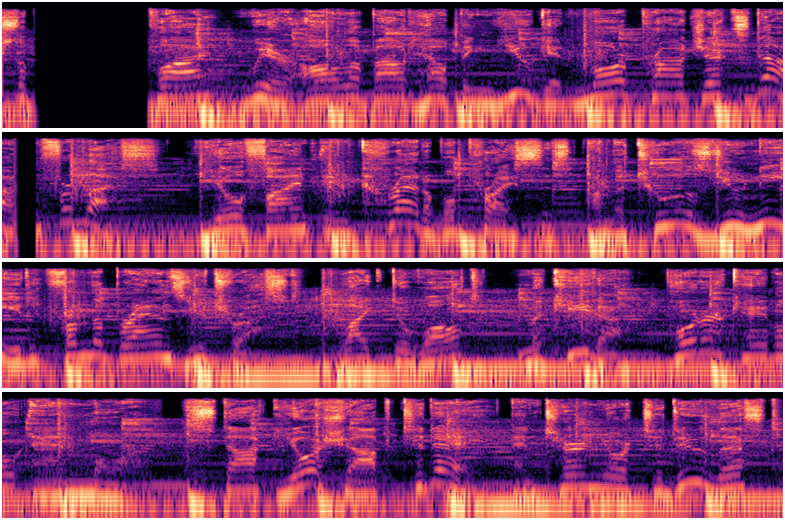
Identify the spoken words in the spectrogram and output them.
Supply, we're all about helping you get more projects done for less. You'll find incredible prices on the tools you need from the brands you trust, like DeWalt, Makita, Porter Cable, and more. Stock your shop today and turn your to do list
